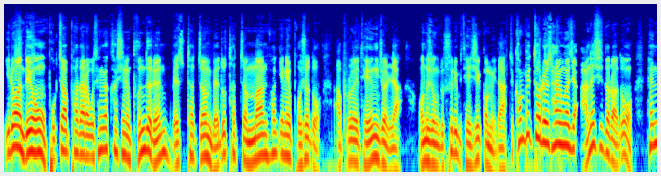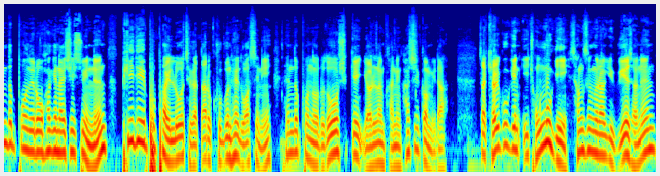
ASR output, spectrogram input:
이러한 내용 복잡하다라고 생각하시는 분들은 매수 타점, 매도 타점만 확인해 보셔도 앞으로의 대응 전략 어느 정도 수립이 되실 겁니다. 컴퓨터를 사용하지 않으시더라도 핸드폰으로 확인하실 수 있는 PDF 파일로 제가 따로 구분해 놓았으니 핸드폰으로도 쉽게 열람 가능하실 겁니다. 자, 결국엔 이 종목이 상승을 하기 위해서는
